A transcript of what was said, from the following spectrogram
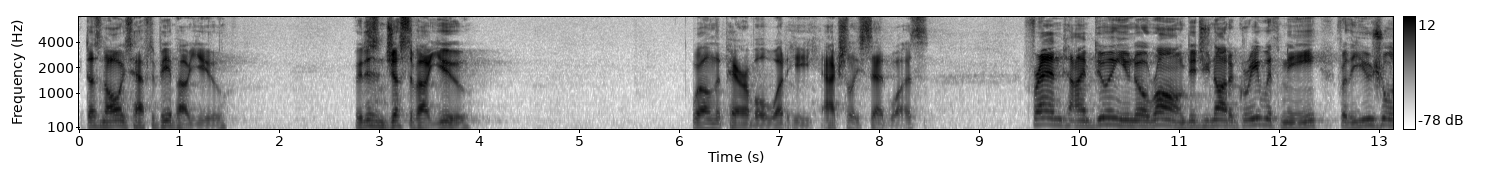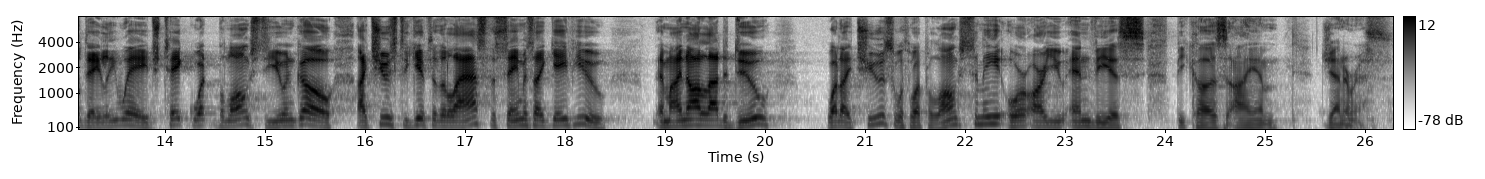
It doesn't always have to be about you. It isn't just about you. Well, in the parable, what he actually said was Friend, I'm doing you no wrong. Did you not agree with me for the usual daily wage? Take what belongs to you and go. I choose to give to the last the same as I gave you. Am I not allowed to do what I choose with what belongs to me, or are you envious because I am generous?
